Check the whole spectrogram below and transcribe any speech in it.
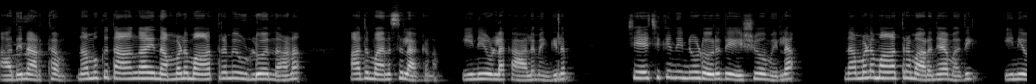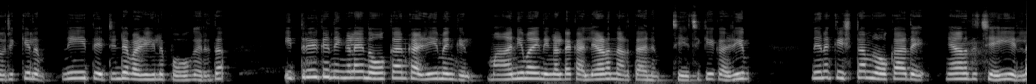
അതിനർത്ഥം നമുക്ക് താങ്ങായി നമ്മൾ മാത്രമേ ഉള്ളൂ എന്നാണ് അത് മനസ്സിലാക്കണം. ഇനിയുള്ള കാലമെങ്കിലും ചേച്ചിക്ക് നിന്നോട് ഒരു ദേഷ്യവുമില്ല. നമ്മൾ മാത്രം അറിഞ്ഞാൽ മതി. ഇനി ഒരിക്കലും നീ ഈ തെറ്റിന്റെ വഴിയിൽ പോകരുത്. ഇത്രയൊക്കെ നിങ്ങളെ നോക്കാൻ കഴിയുമെങ്കിൽ മാന്യമായി നിങ്ങളുടെ കല്യാണം നടത്താനും ചേച്ചിക്ക് കഴിയും. നിനക്കിഷ്ടം നോക്കാതെ ഞാനത് ചെയ്യില്ല.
